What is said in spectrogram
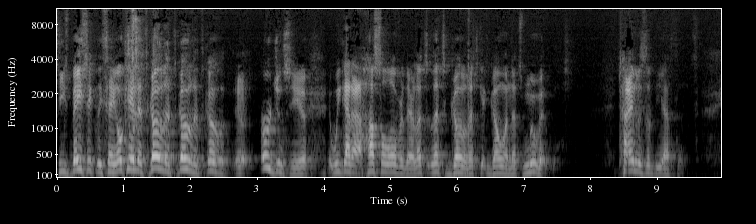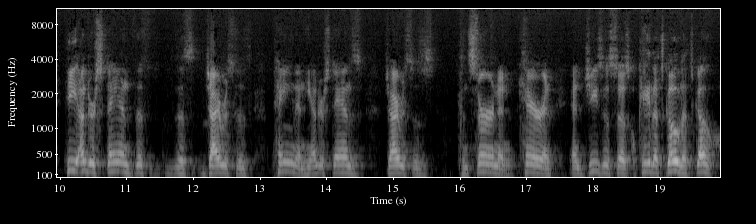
He's basically saying, okay, let's go, let's go, let's go. Urgency. We got to hustle over there. Let's, let's go. Let's get going. Let's move it. Time is of the essence. He understands this, this Jairus' pain and he understands Jairus' concern and care. And, and Jesus says, okay, let's go, let's go.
